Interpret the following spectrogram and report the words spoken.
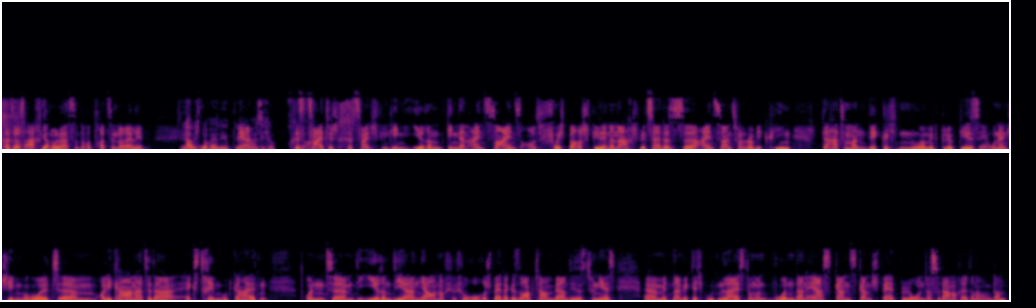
Also das 8-0 ja. hast du trotzdem noch erlebt. Habe ich noch erlebt, ja, ja, weiß ich auch. Das ja. zweite, das zweite Spiel gegen die Iren ging dann 1 zu 1 aus. Furchtbares Spiel in der Nachspielzeit, das äh, 1 zu 1 von Robbie Queen. Da hatte man wirklich nur mit Glück dieses Unentschieden geholt. Ähm, Olli Kahn hatte da extrem gut gehalten. Und ähm, die Iren, die dann ja auch noch für Furore später gesorgt haben während dieses Turniers, äh, mit einer wirklich guten Leistung und wurden dann erst ganz, ganz spät belohnt. Hast du da noch Erinnerungen dran?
